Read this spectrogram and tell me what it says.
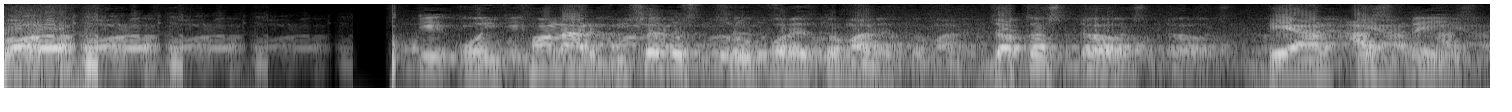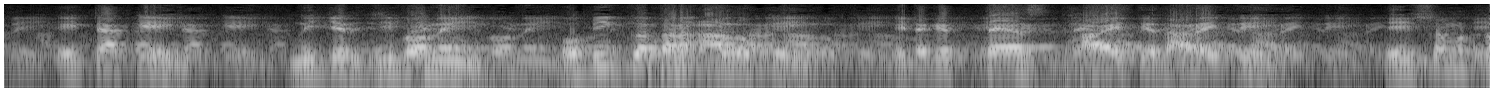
বড় বড় কি ওই ফনার বিষয়বস্তুর উপরে তোমার যথেষ্ট জ্ঞান আসবে। এটাকে নিজের জীবনে, অভিজ্ঞতার আলোকে, এটাকে তেজ ধারাইতে ধারাইতে, এই সমস্ত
